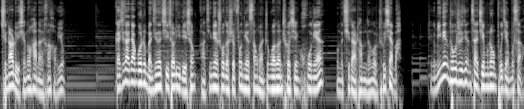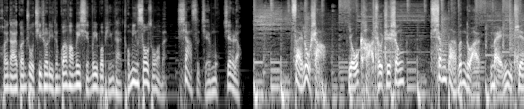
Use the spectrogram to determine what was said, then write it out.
去哪儿旅行的话呢很好用。感谢大家关注本期的汽车立体声啊，今天说的是丰田三款中高端车型，虎年我们期待它们能够出现吧。这个明天同时间在节目中不见不散，欢迎大家关注汽车立体声官方微信、微博平台，同名搜索我们。下次节目接着聊。在路上，有卡车之声，相伴温暖每一天。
